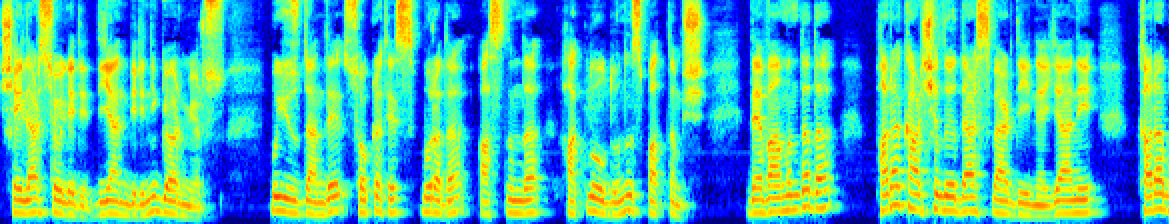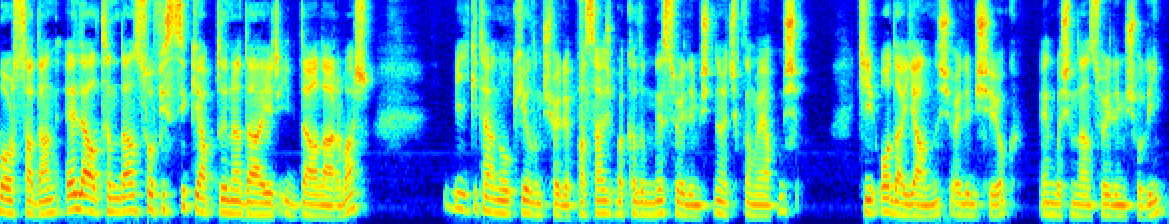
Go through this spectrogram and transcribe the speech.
şeyler söyledi diyen birini görmüyoruz. Bu yüzden de Sokrates burada aslında haklı olduğunu ispatlamış. Devamında da para karşılığı ders verdiğine yani kara borsadan el altından sofistik yaptığına dair iddialar var. Bir iki tane okuyalım şöyle pasaj bakalım ne söylemiş ne açıklama yapmış ki o da yanlış öyle bir şey yok. En başından söylemiş olayım.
